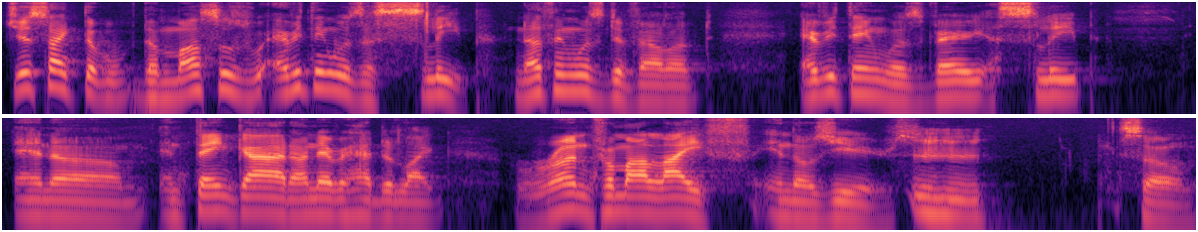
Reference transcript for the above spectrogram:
Just like the the muscles, everything was asleep. Nothing was developed. Everything was very asleep, and um and thank God I never had to like run for my life in those years. Mm-hmm. So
